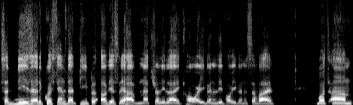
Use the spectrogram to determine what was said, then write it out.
So these are the questions that people obviously have naturally, like how are you gonna live, how are you gonna survive? But um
